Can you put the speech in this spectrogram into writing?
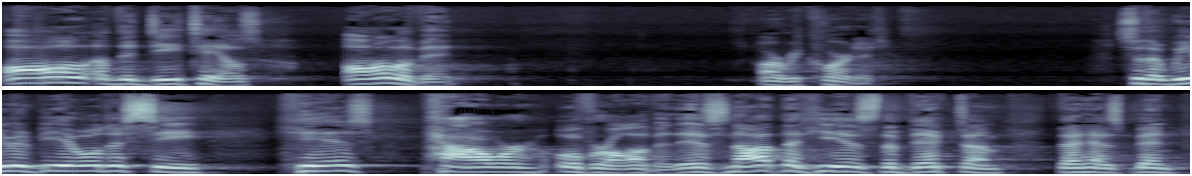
all of the details, all of it are recorded. So that we would be able to see his power over all of it. It is not that he is the victim that has been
